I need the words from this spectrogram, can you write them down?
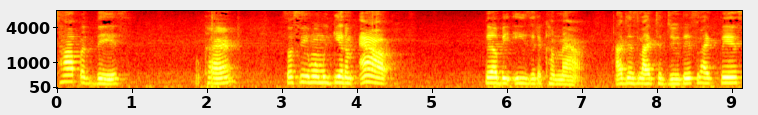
top of this, okay? So see, when we get them out, they'll be easy to come out. I just like to do this like this.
